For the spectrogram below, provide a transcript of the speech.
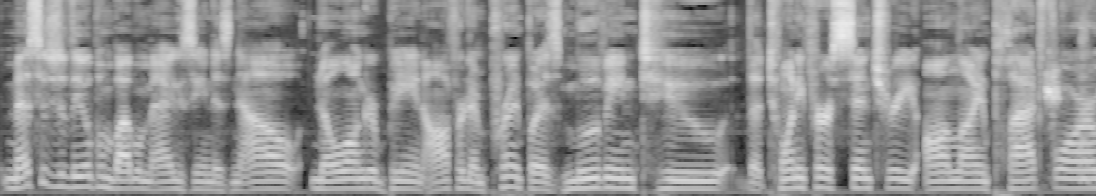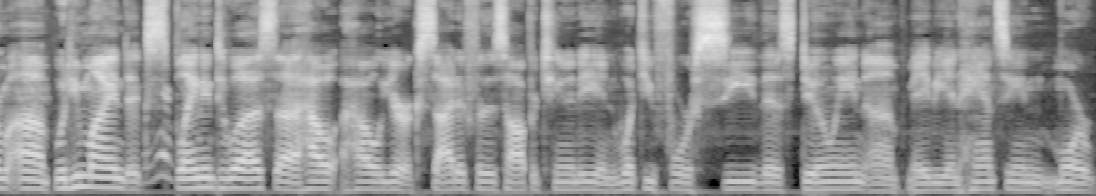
Message of the Open Bible Magazine is now no longer being offered in print, but is moving to the 21st century online platform. Um, would you mind explaining to us uh, how, how you're excited for this opportunity and what you foresee this doing? Um, maybe enhancing more,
